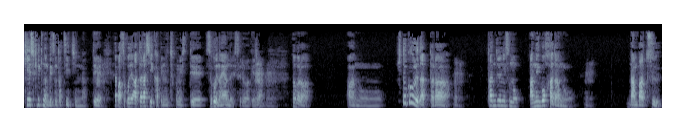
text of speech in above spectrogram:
形式的にも別の立ち位置になって、うん。やっぱそこで新しい壁に直面して、すごい悩んだりするわけじゃん。だから、あのー一クールだったら、うん。単純にその姉御肌のうん。ナンバー2っ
